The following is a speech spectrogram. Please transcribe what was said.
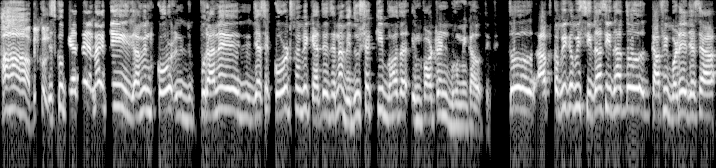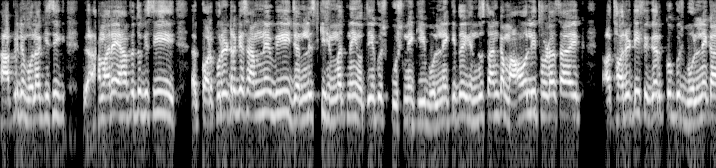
हाँ हाँ हाँ बिल्कुल। जिसको कहते हैं ना कि आई मीन पुराने जैसे कोर्ट्स में भी कहते थे ना विदूषक की बहुत इंपॉर्टेंट भूमिका होती थी। तो आप कभी कभी सीधा सीधा तो काफ़ी बड़े जैसे आ- आप ही ने बोला किसी हमारे यहाँ पे तो किसी कॉर्पोरेटर के सामने भी जर्नलिस्ट की हिम्मत नहीं होती है कुछ पूछने की बोलने की। तो एक हिंदुस्तान का माहौल ही थोड़ा सा एक अथॉरिटी फिगर को कुछ बोलने का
